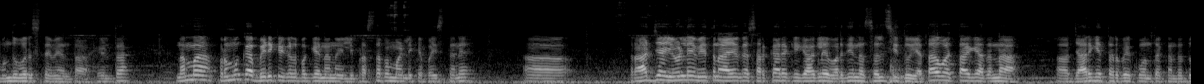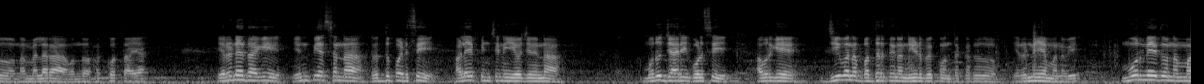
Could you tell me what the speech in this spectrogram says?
ಮುಂದುವರಿಸ್ತೇವೆ ಅಂತ ಹೇಳ್ತಾ ನಮ್ಮ ಪ್ರಮುಖ ಬೇಡಿಕೆಗಳ ಬಗ್ಗೆ ನಾನು ಇಲ್ಲಿ ಪ್ರಸ್ತಾಪ ಮಾಡಲಿಕ್ಕೆ ಬಯಸ್ತೇನೆ. ರಾಜ್ಯ ಏಳನೇ ವೇತನ ಆಯೋಗ ಸರ್ಕಾರಕ್ಕೆ ಈಗಾಗಲೇ ವರದಿಯನ್ನು ಸಲ್ಲಿಸಿದ್ದು ಯಥಾವತ್ತಾಗಿ ಅದನ್ನು ಜಾರಿಗೆ ತರಬೇಕು ಅಂತಕ್ಕಂಥದ್ದು ನಮ್ಮೆಲ್ಲರ ಒಂದು ಹಕ್ಕೊತ್ತಾಯ. ಎರಡನೇದಾಗಿ ಎನ್ ಪಿ ಎಸ್ಸನ್ನು ರದ್ದುಪಡಿಸಿ ಹಳೆ ಪಿಂಚಣಿ ಯೋಜನೆಯನ್ನು ಮರು ಜಾರಿಗೊಳಿಸಿ ಅವರಿಗೆ ಜೀವನ ಭದ್ರತೆಯನ್ನು ನೀಡಬೇಕು ಅಂತಕ್ಕಂಥದ್ದು ಎರಡನೆಯ ಮನವಿ. ಮೂರನೇದು ನಮ್ಮ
